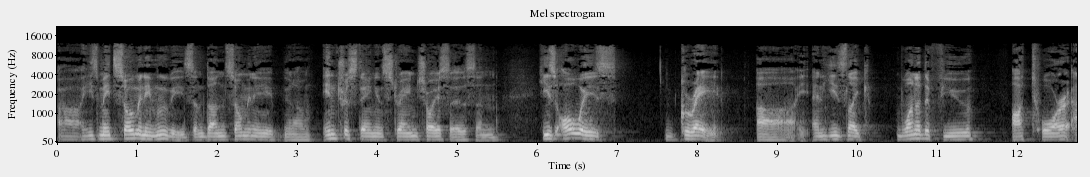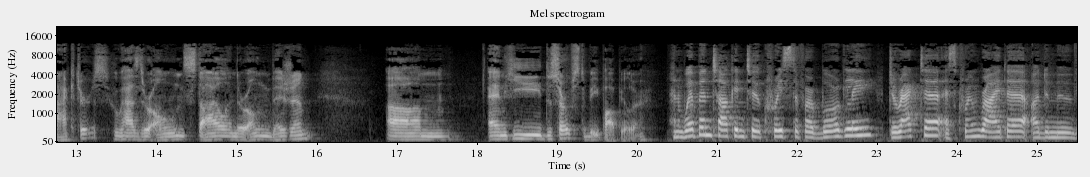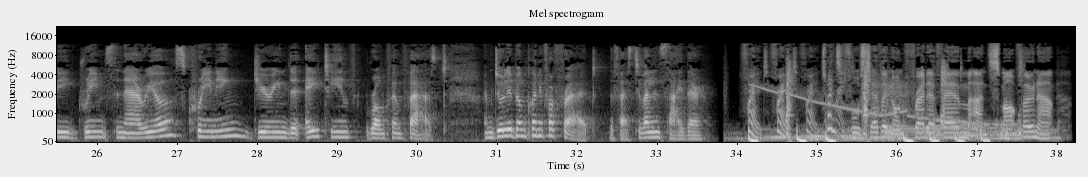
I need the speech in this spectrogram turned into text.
Uh, he's made so many movies and done so many, you know, interesting and strange choices, and he's always great, uh, and he's like one of the few auteur actors who has their own style and their own vision. Um, and he deserves to be popular. And we've been talking to Kristoffer Borgli, director and screenwriter of the movie Dream Scenario, screening during the 18th Rome Film Fest. I'm Julie Bianconi for Fred, the Festival Insider. Fred, Fred, Fred, 24 7 on Fred FM and smartphone app.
